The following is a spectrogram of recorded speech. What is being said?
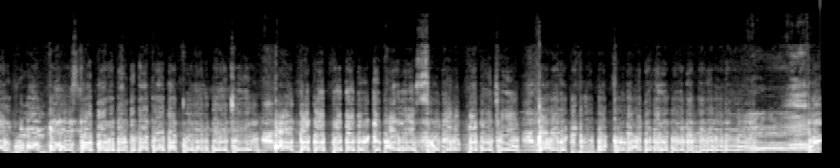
আর ঘুমান্ত অবস্থায় তার বাড়িতে ডাকাত আক্রমণ করেছে আর ডাকাতরা তাদেরকে ধারালো অস্ত্র দিয়ে হত্যা করেছে তাহলে কি দুই পক্ষের না হতে পারে কোনোদিন জোরে বলো দুই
